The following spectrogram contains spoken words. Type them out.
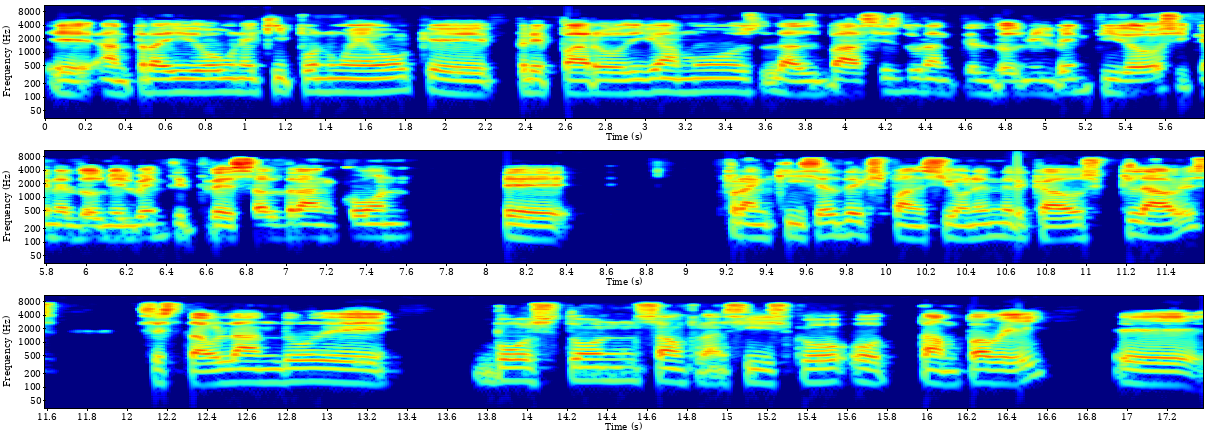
Eh, han traído un equipo nuevo que preparó, digamos, las bases durante el 2022 y que en el 2023 saldrán con franquicias de expansión en mercados claves se está hablando de Boston, San Francisco o Tampa Bay. Eh,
